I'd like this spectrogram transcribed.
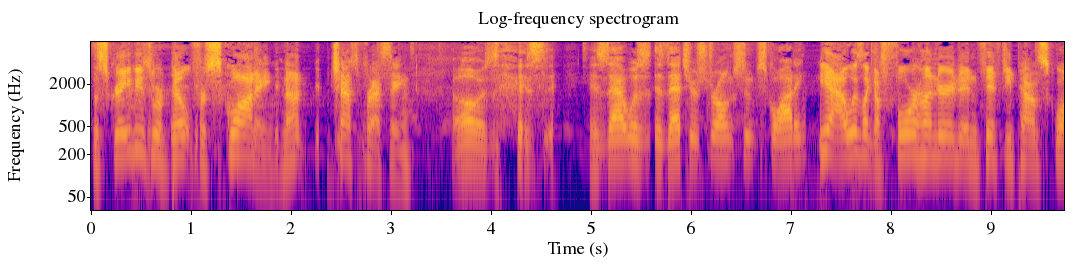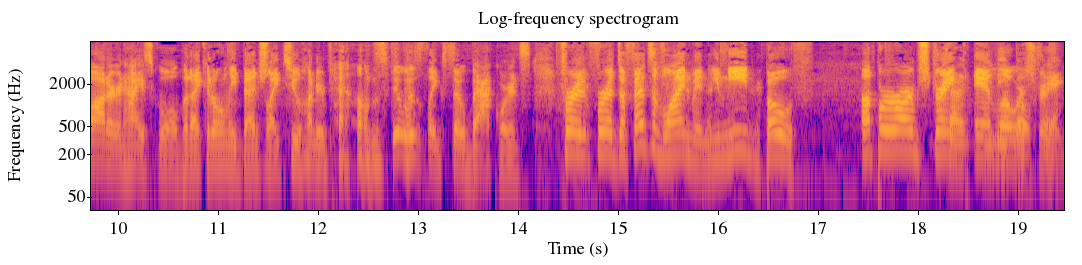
The Scrabies were built for squatting, not chest pressing. Oh, it's, it's Is that was is that your strong suit squatting? Yeah, I was like a 450 pound squatter in high school, but I could only bench like 200 pounds. It was like so backwards. For for a defensive lineman, you need both upper arm strength and lower both, yeah.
